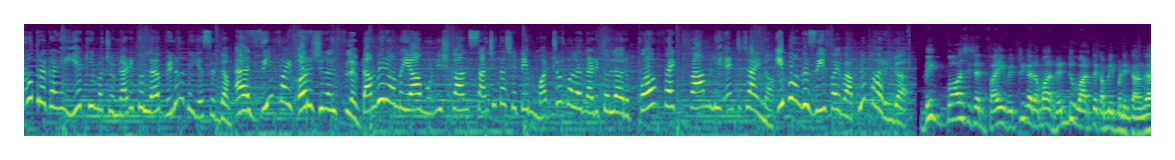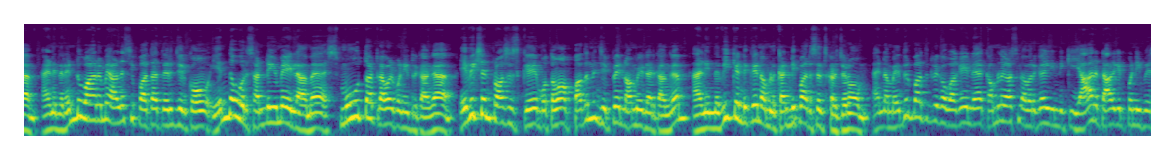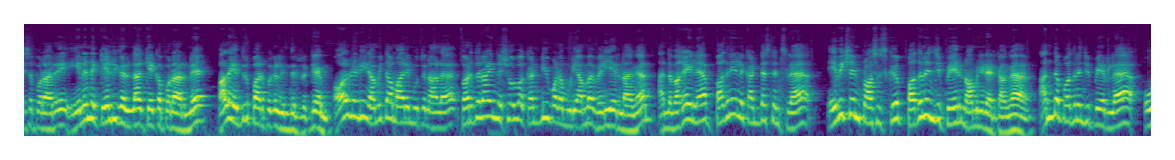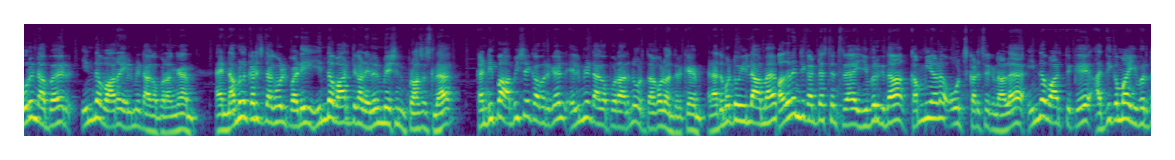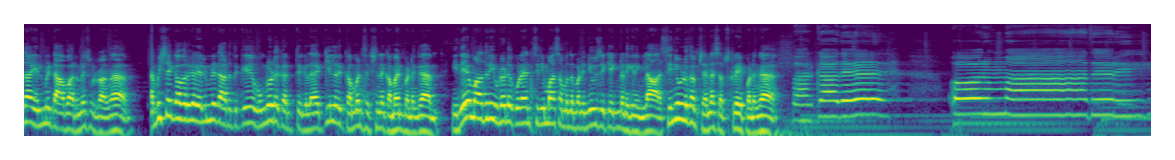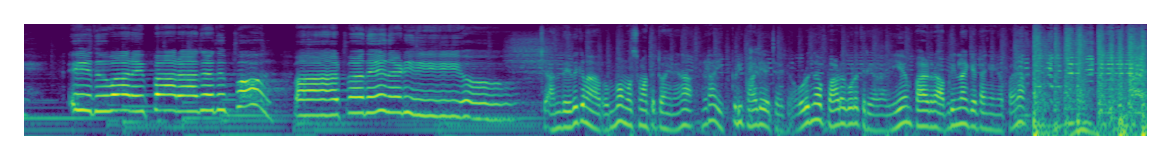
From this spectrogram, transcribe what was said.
சமுத்திரகனி இயக்கி மற்றும் நடித்துள்ள Vinodhaya Sitham G five original film Thambi Ramaiah Munishkanth Sanchita Shetty மற்றும் பலர் நடித்துள்ள ஒரு பெர்ஃபெக்ட் ஃபேமிலி என்டர்டைனர் இப்போ உங்க ஜி ஃபைவ் ஆப்ல பாருங்க. பிக் பாஸ் சீசன் ஃபைவ் வெற்றிகரமா ரெண்டு வாரத்தை கம்ப்ளீட் பண்ணிருக்காங்க. அண்ட் இந்த ரெண்டு வாரமே அலசி பார்த்தா தெரிஞ்சிருக்கும். எந்த ஒரு சண்டையுமே இல்லாம ஸ்மூத்தா டிராவல் பண்ணிட்டு இருக்காங்க. எவிக்ஷன் ப்ராசஸ்க்கு மொத்தமா பதினஞ்சு பேர் நாமினேட் இருக்காங்க. அண்ட் இந்த வீக்கெண்டுக்கு நம்மளுக்கு கண்டிப்பா ரிசல்ட்ஸ் கிடைச்சிரும். அண்ட் நம்ம எதிர்பார்த்துட்டு இருக்க வகையில கமலஹாசன் அவர்கள் இன்னைக்கு யாரை டார்கெட் பண்ணி பேச போறாரு? என்னென்ன கேள்விகள்லாம் கேட்க போறாருன்னு பல எதிர்பார்ப்புகள் இருந்துட்டு இருக்கு. ஆல்ரெடி நமிதா மாரிமுத்துனால ஃபர்தரா இந்த ஷோவை கண்டினியூ பண்ண முடியாம வெளியேறினாங்க. அந்த வகையில பதினேழு கண்டஸ்டன்ஸ்ல எவிக்ஷன் ப்ராசஸ்க்கு பதினஞ்சு பேர் நாமினேட் இருக்காங்க அந்த பதினஞ்சு பேர்ல ஒரு நபர் இந்த வாரம் எலிமினேட் ஆக போறாங்க. அண்ட் நம்மளுக்கு கிடைச்ச தகவல் படி இந்த வாரத்துக்கான எலிமினேஷன் ப்ராசஸ்ல கண்டிப்பா அபிஷேக் அவர்கள் எலிமினேட் ஆக போறாருன்னு ஒரு தகவல் வந்திருக்கு. அது மட்டும் இல்லாம பதினஞ்சு கண்டஸ்டன்ஸ்ல இவருக்கு தான் கம்மியான ஓட்ஸ் கிடைச்சிருக்கனால இந்த வாரத்துக்கு அதிகமா இவர் தான் எலிமினேட் ஆவாருன்னு சொல்றாங்க. அபிஷேக் அவர்கள் எலிமினேட் ஆகிறதுக்கு உங்களோட கருத்துக்களை கீழே கமெண்ட் செக்ஷன்ல கமெண்ட் பண்ணுங்க. இதே மாதிரி உடனுக்குடன் சினிமா சம்பந்தமான நியூஸ் கேட்க நினைக்கிறீங்களா? சினி உலகம் சேனல் சப்ஸ்கிரைப் பண்ணுங்க. பார்க்காதே ஒரு மாதிரி. இதுவரை பாராதது போல் பார்ப்பதே நடியோ அந்த இதுக்கு நான் ரொம்ப மோசமாக திட்டுவாங்க. ஏன்னா என்னடா இப்படி பாடி வச்சிருக்கேன் ஒழுங்கா பாடக்கூட தெரியாதா? ஏன் பாடுற? அப்படின்லாம் கேட்டாங்க எங்கள் அப்பா.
